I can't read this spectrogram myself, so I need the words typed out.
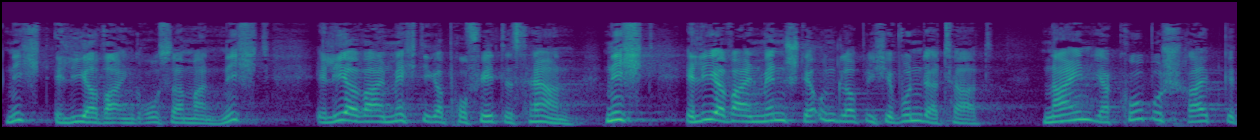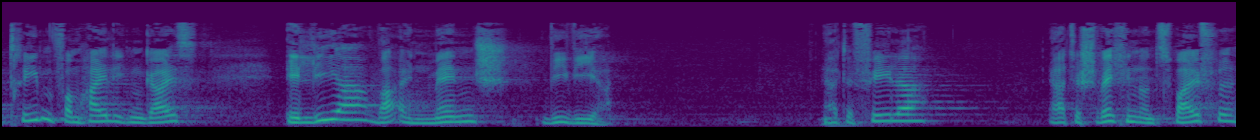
Nicht Elia war ein großer Mann, nicht Elia war ein mächtiger Prophet des Herrn, nicht Elia war ein Mensch, der unglaubliche Wunder tat. Nein, Jakobus schreibt getrieben vom Heiligen Geist, Elia war ein Mensch wie wir. Er hatte Fehler, er hatte Schwächen und Zweifel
